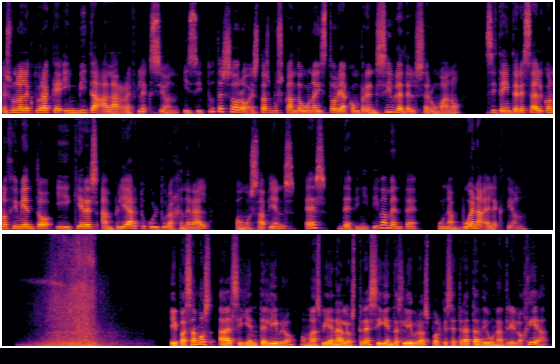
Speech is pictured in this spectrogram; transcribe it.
Es una lectura que invita a la reflexión y si tu tesoro estás buscando una historia comprensible del ser humano, si te interesa el conocimiento y quieres ampliar tu cultura general, Homo sapiens es definitivamente una buena elección. Y pasamos al siguiente libro, o más bien a los tres siguientes libros porque se trata de una trilogía.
